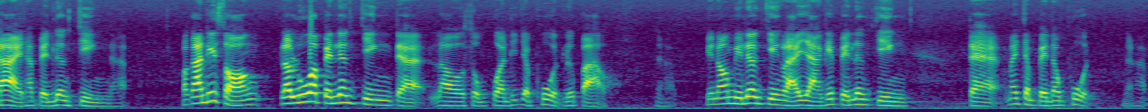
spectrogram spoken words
ได้ถ้าเป็นเรื่องจริงนะครับ ประการที่สองเรารู้ว่าเป็นเรื่องจริง แต่เราสมควรที่จะพูดหรือเปล่านะครับพี่น้องมีเรื่องจริงหลายอย่างที่เป็นเรื่องจริง แต่ไม่จำเป็นต้องพูดนะครับ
